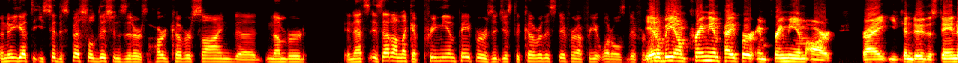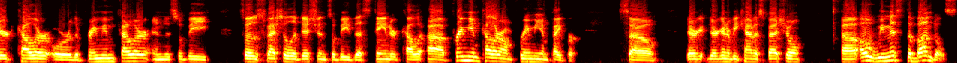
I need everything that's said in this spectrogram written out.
I know you got the, you said the special editions that are hardcover signed, uh, numbered, and that's is that on like a premium paper or is it just the cover that's different? I forget what all's different. It'll be on premium paper and premium art, right? You can do the standard color or the premium color, and this will be so the special editions will be the standard color, uh, premium color on premium paper. So they're they're going to be kind of special. Uh, oh, we missed the bundles.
